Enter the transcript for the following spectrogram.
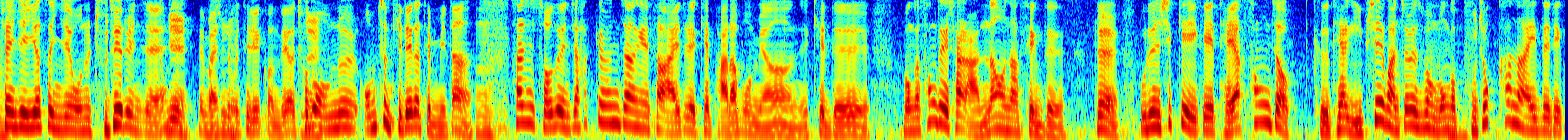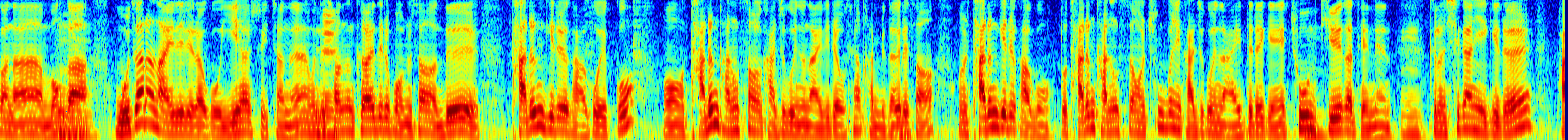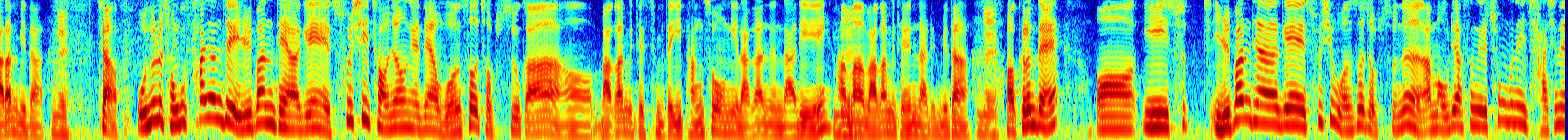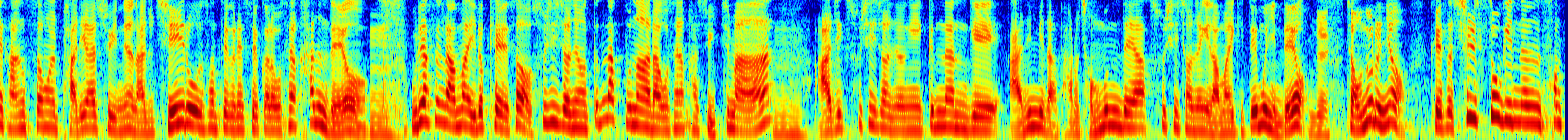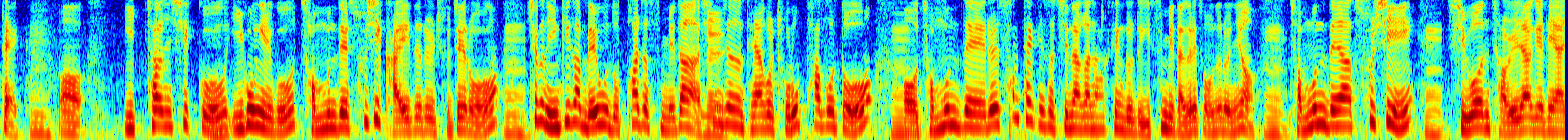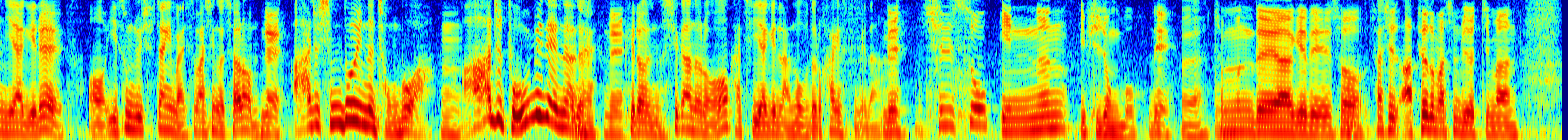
자 이제 이어서 이제 오늘 주제를 이제 예, 네, 말씀을 맞습니다. 드릴 건데요. 저도 네. 오늘 엄청 기대가 됩니다. 음. 사실 저도 이제 학교 현장에서 아이들 이렇게 바라보면 이렇게 늘 뭔가 성적이 잘 안 나온 학생들을 우리는 쉽게 이게 대학 성적 그 대학 입시의 관점에서 보면 뭔가 부족한 아이들이거나 뭔가 모자란 아이들이라고 이해할 수 있잖아요. 근데 음. 네. 저는 그 아이들을 보면서 늘 다른 길을 가고 있고 어, 다른 가능성을 가지고 있는 아이들이라고 생각합니다. 그래서 오늘 다른 길을 가고 또 다른 가능성을 충분히 가지고 있는 아이들에게 좋은 기회가 되는 음. 그런 시간이기를 바랍니다. 네. 자, 오늘은 전국 4년제 일반 대학의 수시 전형에 대한 원서 접수가 어, 마감이 됐습니다. 이 방송이 나가는 날이 아마 마감이 되는 날입니다. 네. 어, 그런데 어, 이 수, 일반 대학의 수시 원서 접수는 아마 우리 학생들이 충분히 자신의 가능성을 발휘할 수 있는 아주 지혜로운 선택을 했을 거라고 생각하는데요. 우리 학생들 아마 이렇게 해서 수시 전형은 끝났구나라고 생각할 수 있지만 아직 수시 전형이 끝난 게 아닙니다. 바로 전문 대학 수시 전형이 남아 있기 때문인데요. 네. 자, 오늘은요. 그래서 실속 있는 선택. 어, 2019, 2019 전문대 수시 가이드를 주제로 최근 인기가 매우 높아졌습니다. 심지어는 대학을 졸업하고도 어, 전문대를 선택해서 지나가는 학생들도 있습니다. 그래서 오늘은요 전문대학 수시 지원 전략에 대한 이야기를 어, 이승주 실장이 말씀하신 것처럼 네. 아주 심도 있는 정보와 음. 아주 도움이 되는 네. 네. 그런 시간으로 같이 이야기를 나눠보도록 하겠습니다. 네. 실속 있는 입시 정보. 네. 예, 전문 대학에 대해서 사실 앞에도 말씀드렸지만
